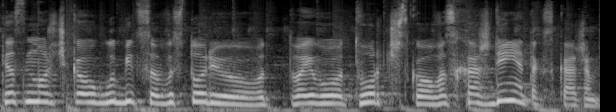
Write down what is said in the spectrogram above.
Хотелось немножечко углубиться в историю вот твоего творческого восхождения, так скажем.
